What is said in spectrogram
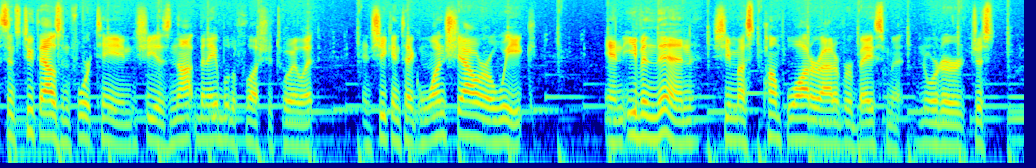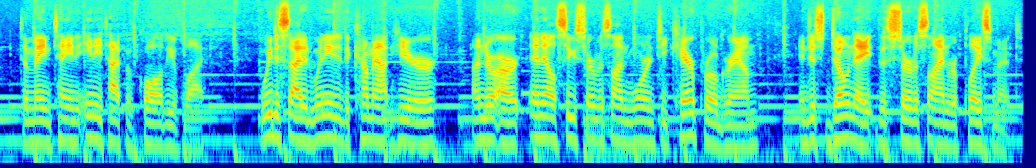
since 2014, she has not been able to flush a toilet and she can take one shower a week and even then she must pump water out of her basement in order just to maintain any type of quality of life. We decided we needed to come out here under our NLC Service Line Warranty Care Program and just donate this service line replacement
